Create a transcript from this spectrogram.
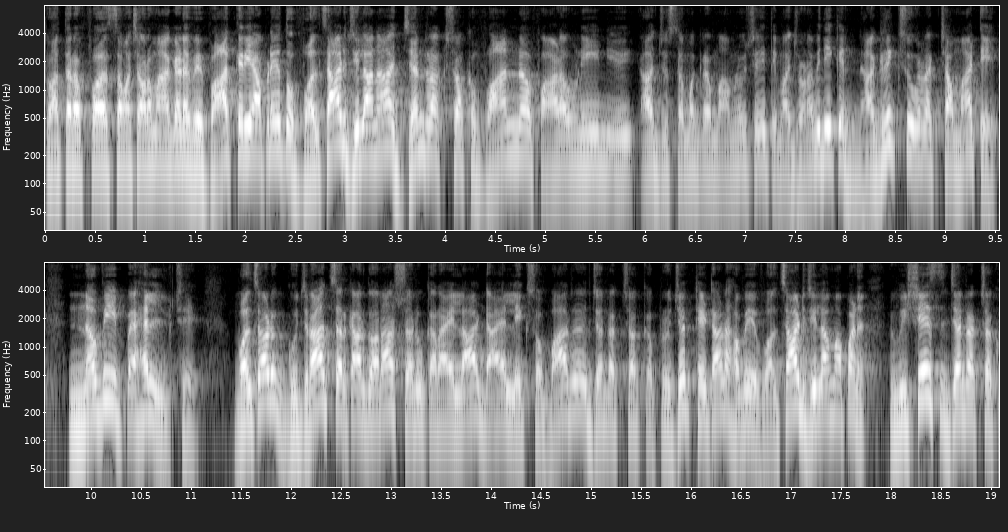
તો આ તરફ સમાચારોમાં આગળ હવે વાત કરીએ આપણે, તો વલસાડ જિલ્લાના જનરક્ષક વાન ફાળવણીની આ જે સમગ્ર મામલો છે, તેમાં જણાવી દઈએ કે નાગરિક સુરક્ષા માટે નવી પહેલ છે. વલસાડ ગુજરાત સરકાર દ્વારા શરૂ કરાયેલા ડાયલ એકસો બાર જનરક્ષક પ્રોજેક્ટ હેઠળ હવે વલસાડ જિલ્લામાં પણ વિશેષ જનરક્ષક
